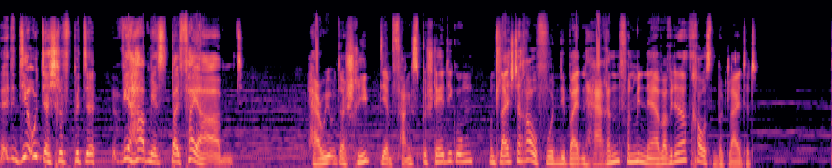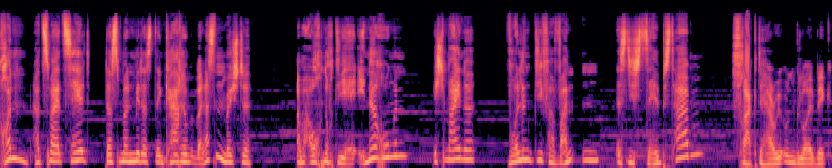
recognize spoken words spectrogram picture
äh, die Unterschrift bitte, wir haben jetzt bald Feierabend. Harry unterschrieb die Empfangsbestätigung und gleich darauf wurden die beiden Herren von Minerva wieder nach draußen begleitet. Ron hat zwar erzählt, dass man mir das Denkarium überlassen möchte, aber auch noch die Erinnerungen? Ich meine, wollen die Verwandten es nicht selbst haben? fragte Harry ungläubig,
